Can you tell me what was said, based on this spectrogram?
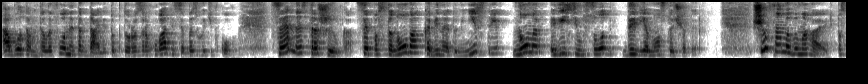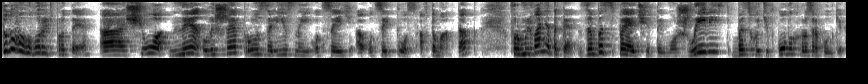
або там телефон і так далі, тобто розрахуватися безготівково. Це не страшилка, це постанова Кабінету міністрів номер 894. Що саме вимагають? Постанова говорить про те, що не лише про залізний оцей, оцей пост автомат, так? Формулювання таке: забезпечити можливість безготівкових розрахунків,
